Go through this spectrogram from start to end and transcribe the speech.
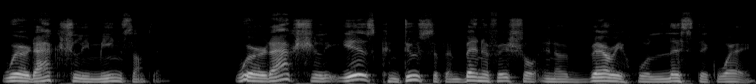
where it actually means something, where it actually is conducive and beneficial in a very holistic way.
